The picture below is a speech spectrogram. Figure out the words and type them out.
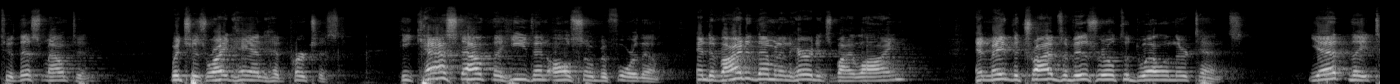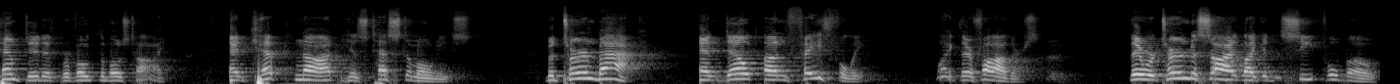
to this mountain, which his right hand had purchased. He cast out the heathen also before them, and divided them an inheritance by line, and made the tribes of Israel to dwell in their tents. Yet they tempted and provoked the Most High, and kept not his testimonies, but turned back and dealt unfaithfully like their fathers. They were turned aside like a deceitful bow.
